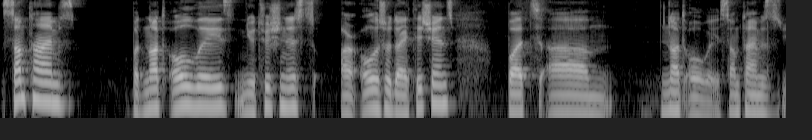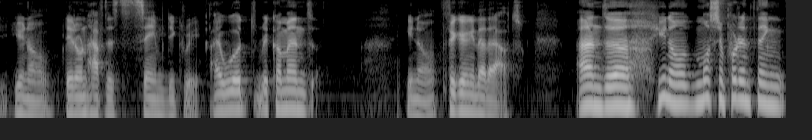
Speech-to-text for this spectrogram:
Sometimes, but not always, nutritionists are also dietitians, but um, not always. Sometimes, you know, they don't have the same degree. I would recommend, you know, figuring that out. And, uh, you know, most important thing,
